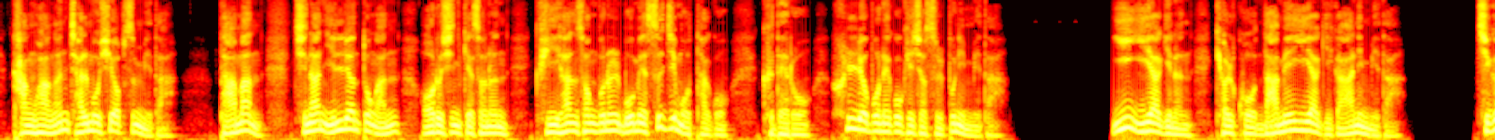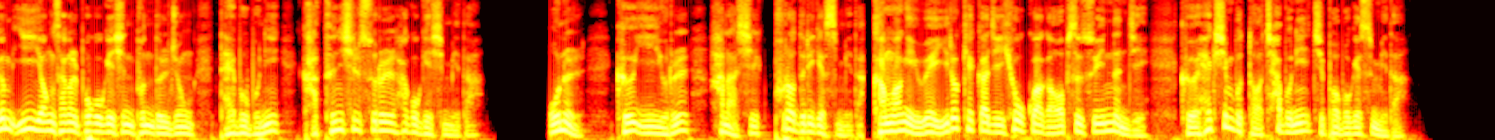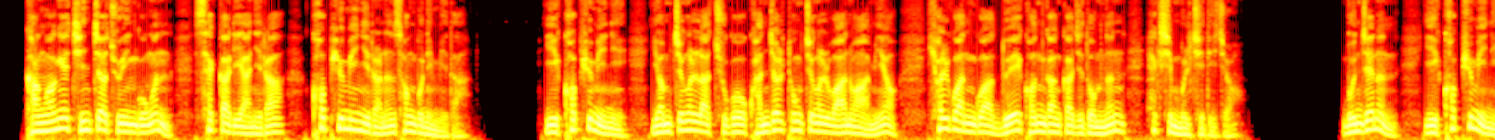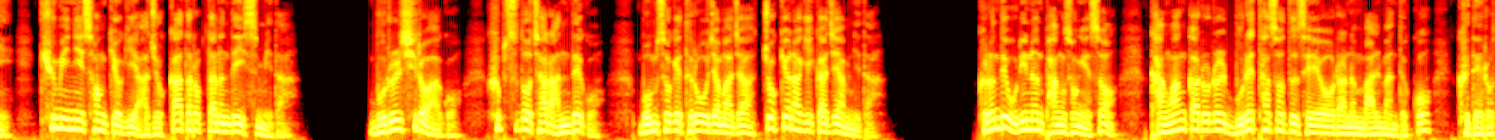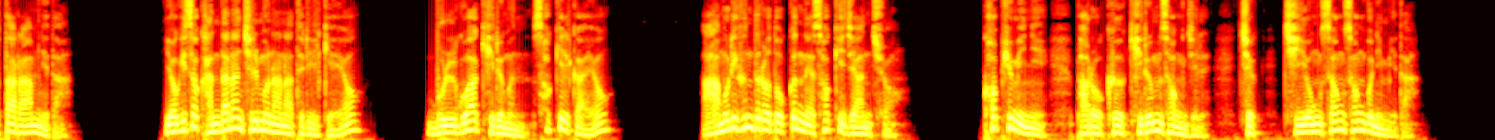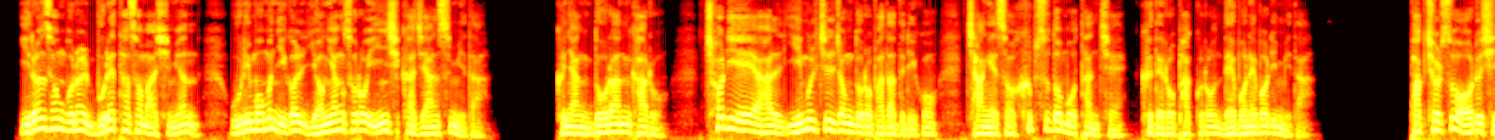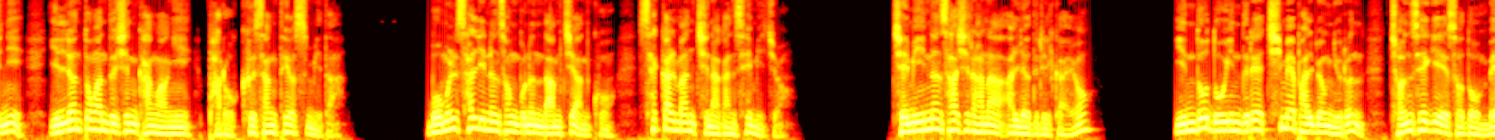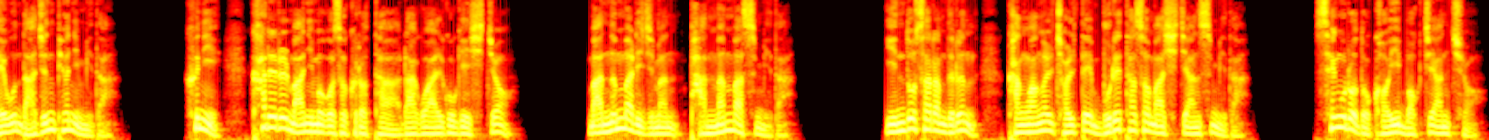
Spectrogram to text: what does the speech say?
강황은 잘못이 없습니다. 다만 지난 1년 동안 어르신께서는 귀한 성분을 몸에 쓰지 못하고 그대로 흘려보내고 계셨을 뿐입니다. 이 이야기는 결코 남의 이야기가 아닙니다. 지금 이 영상을 보고 계신 분들 중 대부분이 같은 실수를 하고 계십니다. 오늘 그 이유를 하나씩 풀어드리겠습니다. 강황이 왜 이렇게까지 효과가 없을 수 있는지 그 핵심부터 차분히 짚어보겠습니다. 강황의 진짜 주인공은 색깔이 아니라 커퓨민이라는 성분입니다. 이 커퓨민이 염증을 낮추고 관절 통증을 완화하며 혈관과 뇌 건강까지 돕는 핵심 물질이죠. 문제는 이 커퓨민이 큐민이 성격이 아주 까다롭다는 데 있습니다. 물을 싫어하고 흡수도 잘 안 되고 몸속에 들어오자마자 쫓겨나기까지 합니다. 그런데 우리는 방송에서 강황가루를 물에 타서 드세요라는 말만 듣고 그대로 따라합니다. 여기서 간단한 질문 하나 드릴게요. 물과 기름은 섞일까요? 아무리 흔들어도 끝내 섞이지 않죠. 커퓨민이 바로 그 기름 성질, 즉 지용성 성분입니다. 이런 성분을 물에 타서 마시면 우리 몸은 이걸 영양소로 인식하지 않습니다. 그냥 노란 가루, 처리해야 할 이물질 정도로 받아들이고 장에서 흡수도 못한 채 그대로 밖으로 내보내버립니다. 박철수 어르신이 1년 동안 드신 강황이 바로 그 상태였습니다. 몸을 살리는 성분은 남지 않고 색깔만 지나간 셈이죠. 재미있는 사실 하나 알려드릴까요? 인도 노인들의 치매 발병률은 전 세계에서도 매우 낮은 편입니다. 흔히 카레를 많이 먹어서 그렇다라고 알고 계시죠? 맞는 말이지만 반만 맞습니다. 인도 사람들은 강황을 절대 물에 타서 마시지 않습니다. 생으로도 거의 먹지 않죠.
